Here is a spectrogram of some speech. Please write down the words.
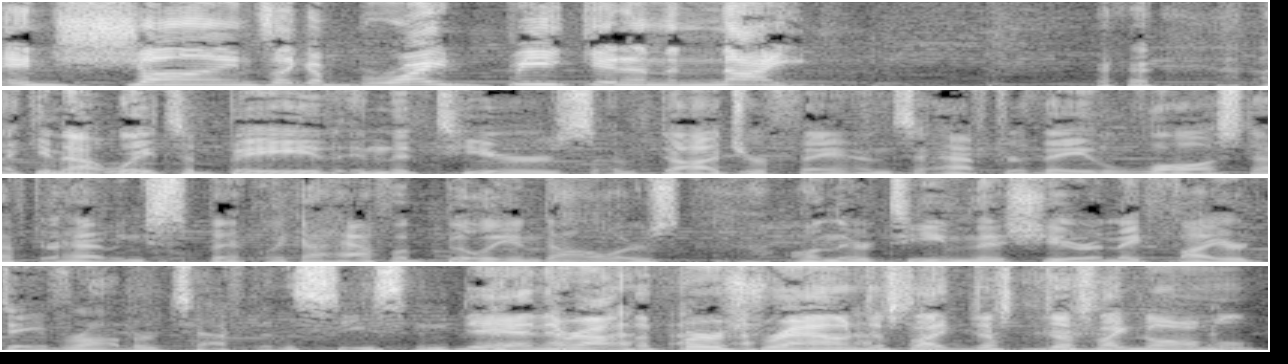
and shines like a bright beacon in the night. I cannot wait to bathe in the tears of Dodger fans after they lost after having spent like a half a billion dollars on their team this year and they fired Dave Roberts after the season. Yeah, and they're out in the first round just like just just like normal.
